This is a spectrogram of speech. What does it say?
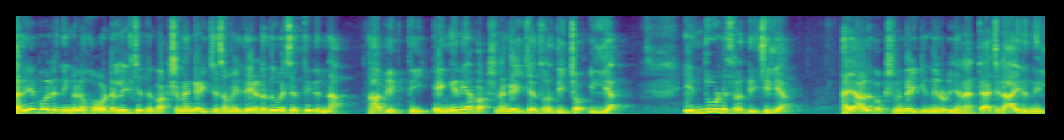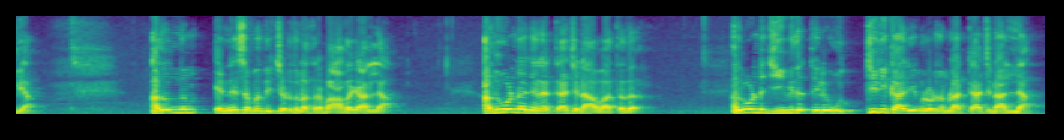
അതേപോലെ നിങ്ങൾ ഹോട്ടലിൽ ചെന്ന് ഭക്ഷണം കഴിച്ച സമയത്ത് ഇടതുവശത്തിരുന്ന ആ വ്യക്തി എങ്ങനെയാണ് ഭക്ഷണം കഴിച്ചാൽ ശ്രദ്ധിച്ചോ? ഇല്ല. എന്തുകൊണ്ട് ശ്രദ്ധിച്ചില്ല? അയാൾ ഭക്ഷണം കഴിക്കുന്നതിനോട് ഞാൻ അറ്റാച്ച്ഡ് ആയിരുന്നില്ല. അതൊന്നും എന്നെ സംബന്ധിച്ചിടത്തോളം അത്ര ബാധകമല്ല. അതുകൊണ്ടാണ് ഞാൻ അറ്റാച്ച്ഡ് ആവാത്തത്. അതുകൊണ്ട് ജീവിതത്തിൽ ഒത്തിരി കാര്യങ്ങളോട് നമ്മൾ അറ്റാച്ച്ഡ് അല്ല.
